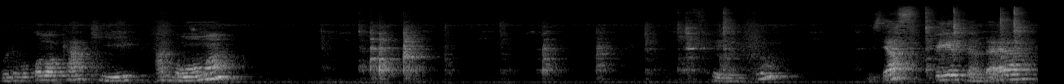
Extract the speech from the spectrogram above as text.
Agora eu vou colocar aqui a goma feito. Isso é as petas dela.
